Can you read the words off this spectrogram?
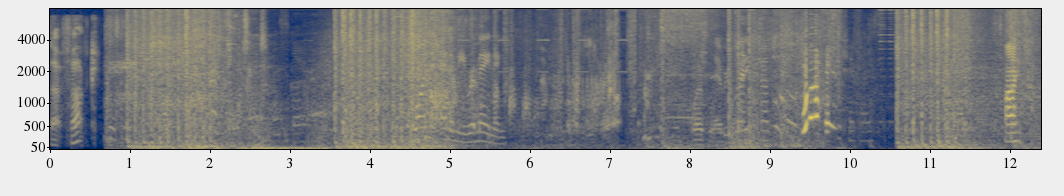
That fuck? One enemy remaining. Everybody. Nice.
